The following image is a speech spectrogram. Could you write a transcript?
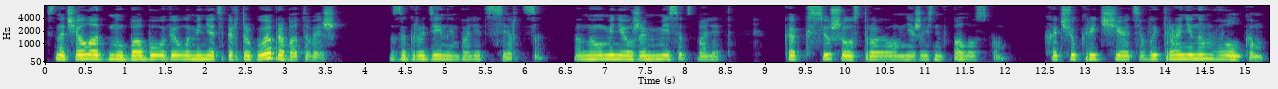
Сначала одну бабу увел у меня, теперь другую обрабатываешь?» За грудиной болит сердце. Оно у меня уже месяц болит. Как Ксюша устроила мне жизнь в полоску. Хочу кричать, быть раненым волком.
